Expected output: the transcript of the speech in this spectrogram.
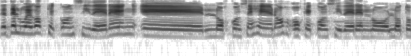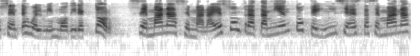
desde luego que consideren eh, los consejeros o que consideren los docentes o el mismo director, semana a semana. Es un tratamiento que inicia esta semana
